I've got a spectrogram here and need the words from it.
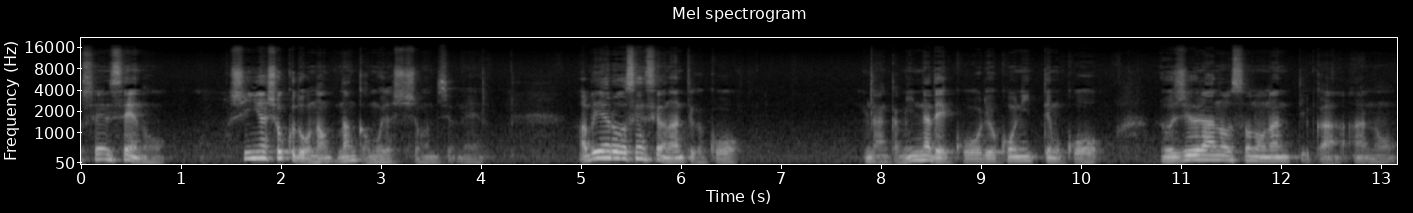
先生の深夜食堂なんなんか思い出してしまうんですよね。安倍野郎先生はなんていうかこうなんかみんなでこう旅行に行ってもこう路地裏のそのなんていうかあの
